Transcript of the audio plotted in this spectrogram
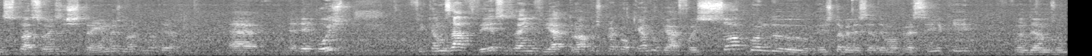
Em situações extremas nós mandamos. É, depois ficamos avessos a enviar tropas para qualquer lugar. Foi só quando restabeleceu a democracia que mandamos um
